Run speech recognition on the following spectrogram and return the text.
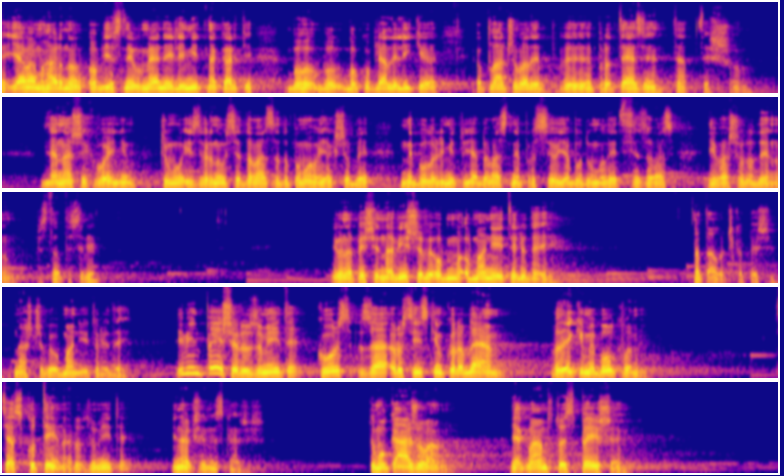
Я вам гарно об'яснив, в мене ліміт на карті, бо, бо, бо купляли ліки, оплачували е, протези. Та ти що? Для наших воїнів. Чому і звернувся до вас за допомогою. Якщо б не було ліміту, я би вас не просив. Я буду молитися за вас і вашу родину. Представте собі? І вона пише: навіщо ви обманюєте людей? Наталочка пише, нащо ви обманюєте людей? І він пише, розумієте, курс за російським кораблем, великими буквами. Ця скотина, розумієте? Інакше не скажеш. Тому кажу вам, як вам хтось пише,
